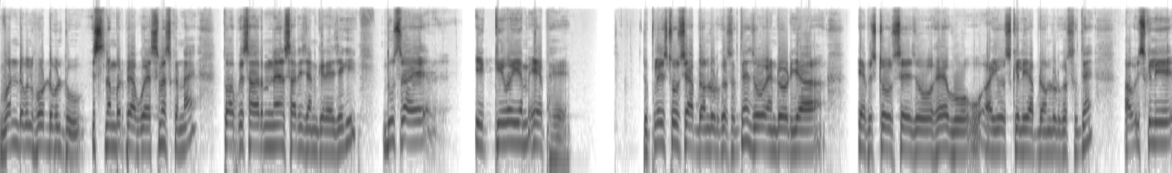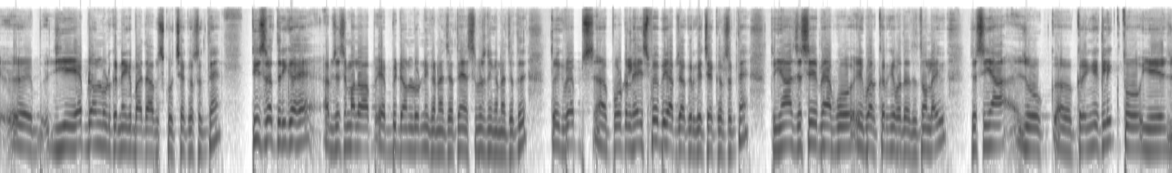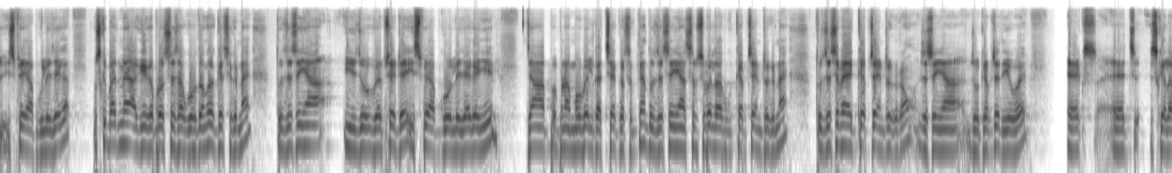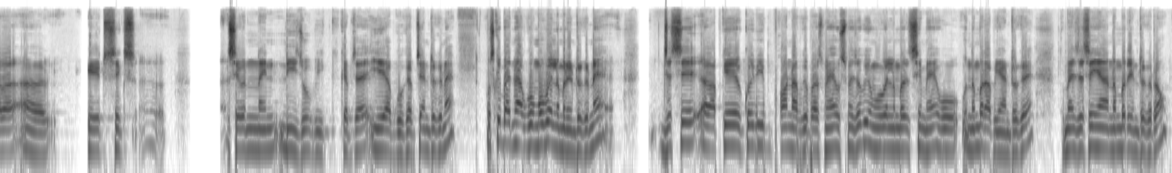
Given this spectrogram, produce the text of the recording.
one double four double two इस नंबर पे आपको एसएमएस करना है। तो आपके सामने सारी जानकारी आ जाएगी। दूसरा है, एक के वाई एम ऐप है। जो प्ले स्टोर से आप डाउनलोड कर सकते हैं, जो एंड्रॉयड या ऐप स्टोर से जो है, वो आईओएस के लिए आप डाउनलोड कर सकते हैं। अब इसके लिए ये ऐप डाउनलोड करने के बाद आप इसको चेक कर सकते हैं। तीसरा तरीका है, अब जैसे मान लो आप ऐप भी डाउनलोड नहीं करना चाहते हैं एसएमएस नहीं करना चाहते तो एक वेब पोर्टल है, इस पर भी आप जा करके चेक कर सकते हैं। तो यहाँ जैसे मैं आपको एक बार करके बता देता हूँ लाइव जैसे यहाँ जो करेंगे क्लिक तो ये इस पर आपको ले जाएगा। उसके बाद मैं आगे का प्रोसेस आपको बताऊँगा कैसे करना है। तो जैसे यहाँ ये जो वेबसाइट है, इस पर आपको ले जाएगा ये जहाँ आप अपना मोबाइल का चेक कर सकते हैं तो जैसे यहाँ सबसे पहले आपको कैप्चा एंटर करना है तो जैसे मैं कैप्चा एंटर कर रहा हूँ, जैसे यहाँ जो कैप्चा दिया हुआ है एक्स एच इसके अलावा eight six seven nine D जो भी कैप्चा है, ये आपको कैप्चा एंटर करना है। उसके बाद में आपको मोबाइल नंबर एंटर करना है। जिससे आपके कोई भी फ़ोन आपके पास में है, उसमें जो भी मोबाइल नंबर सिम है, वो नंबर आप यहाँ एंटर करें। तो मैं जैसे यहाँ नंबर एंटर कर रहा हूँ,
